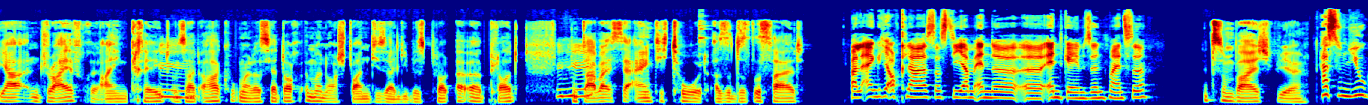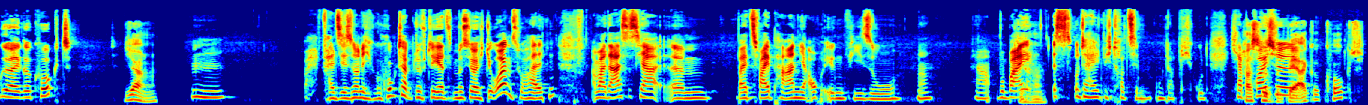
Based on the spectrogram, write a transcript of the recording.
ja, einen Drive reinkriegt mhm. und sagt, ah, guck mal, das ist ja doch immer noch spannend, dieser Liebesplot. Äh, äh, Plot. Mhm. Und dabei ist er eigentlich tot. Also das ist halt. Weil eigentlich auch klar ist, dass die am Ende äh, Endgame sind, meinst du? Zum Beispiel. Hast du New Girl geguckt? Ja. Mhm. Falls ihr es noch nicht geguckt habt, dürft ihr jetzt, müsst ihr euch die Ohren zuhalten. Aber da ist es ja ähm, bei zwei Paaren ja auch irgendwie so, ne? Ja. Wobei, ja. es unterhält mich trotzdem unglaublich gut. Ich Hast heute, du The Berg geguckt?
